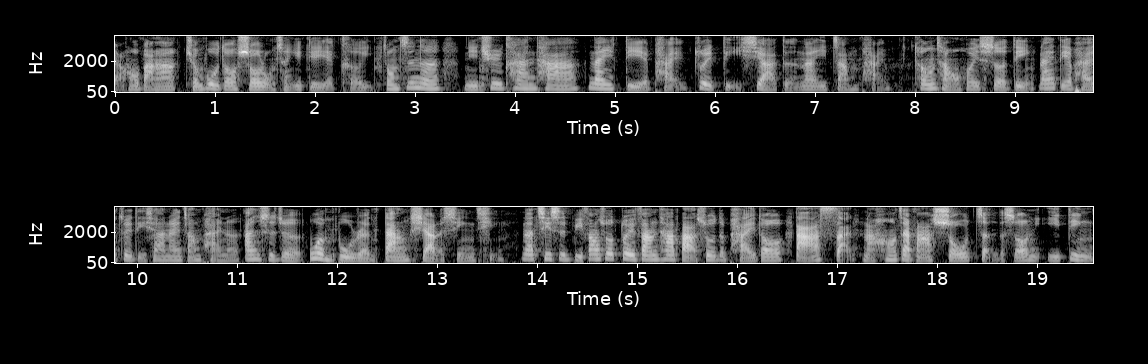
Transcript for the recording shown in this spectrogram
然后把它全部都收拢成一叠也可以。总之呢，你去看他那一叠牌。最底下的那一张牌，通常我会设定那一叠牌最底下那一张牌呢，暗示着问卜人当下的心情。那其实，比方说对方他把所有的牌都打散，然后再把它收整的时候，你一定，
